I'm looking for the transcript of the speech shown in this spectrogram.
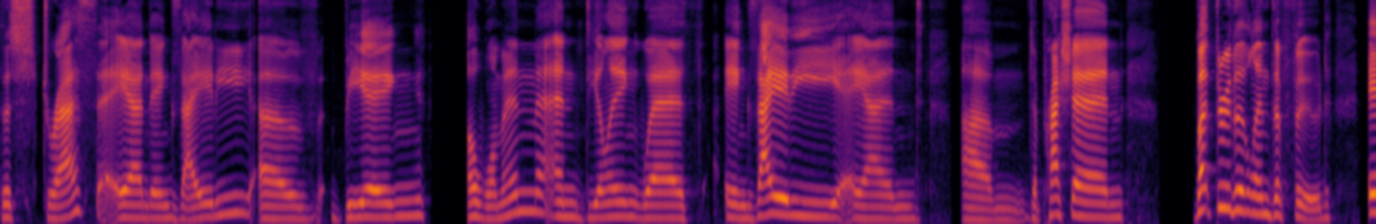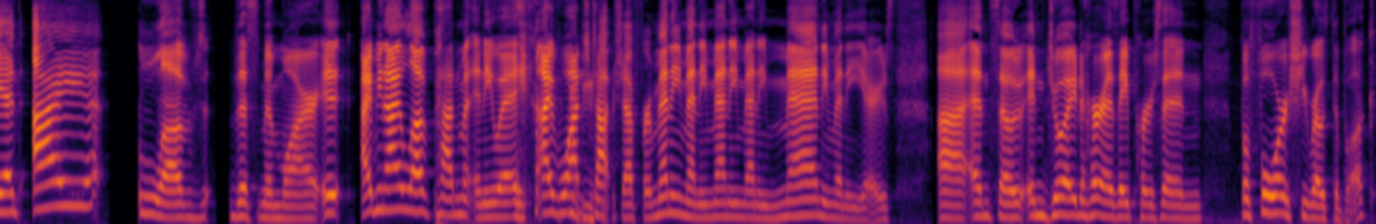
the stress and anxiety of being a woman and dealing with anxiety and um, depression, but through the lens of food. And I loved this memoir. It I mean I love Padma anyway. I've watched Top Chef for many many many many many many years. Uh and so enjoyed her as a person before she wrote the book.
